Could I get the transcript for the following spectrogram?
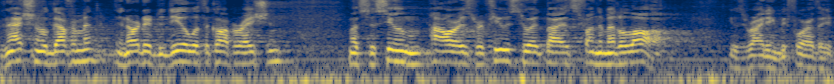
The national government, in order to deal with the corporation, must assume powers refused to it by its fundamental law. He was writing before the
